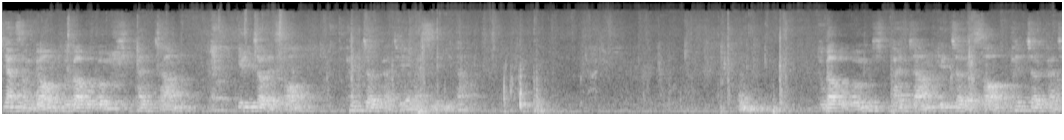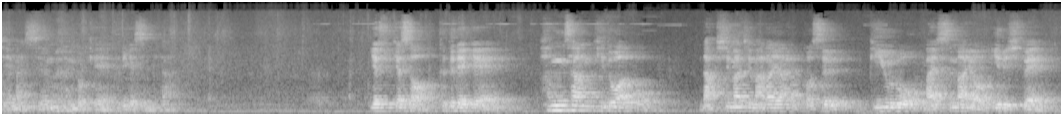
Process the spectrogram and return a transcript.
신약성경 누가복음 18장 1절에서 8절까지의 말씀입니다. 누가복음 18장 1절에서 8절까지의 말씀 공독해 드리겠습니다. 예수께서 그들에게 항상 기도하고 낙심하지 말아야 할 것을 비유로 말씀하여 이르시되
